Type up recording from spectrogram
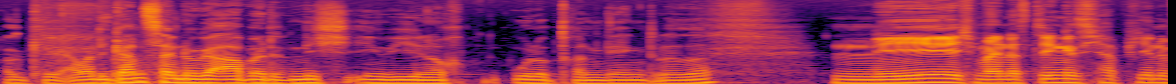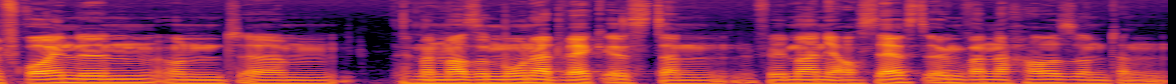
Okay, aber die ganze Zeit nur gearbeitet, nicht irgendwie noch Urlaub dran gehängt oder so? Nee, ich meine, das Ding ist, ich habe hier eine Freundin und ähm, wenn man mal so einen Monat weg ist, dann will man ja auch selbst irgendwann nach Hause und dann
